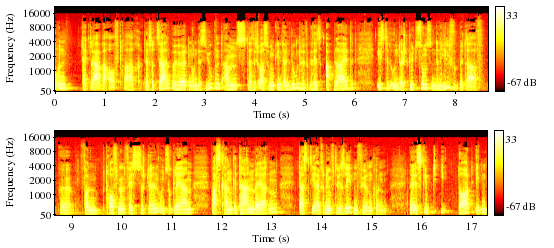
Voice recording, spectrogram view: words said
und der klare Auftrag der Sozialbehörden und des Jugendamts, der sich aus dem Kinder- und Jugendhilfegesetz ableitet, ist den Unterstützungs- und den Hilfebedarf äh, von Betroffenen festzustellen und zu klären, was kann getan werden, dass die ein vernünftiges Leben führen können. Ne, es gibt dort eben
